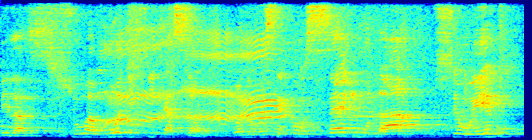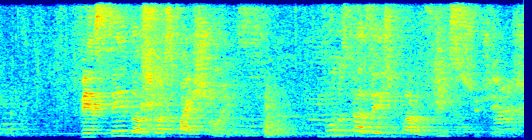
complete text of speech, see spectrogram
pela sua modificação. Quando você consegue mudar o seu erro, vencendo as suas paixões. E vamos trazer isso para o vício, gente.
